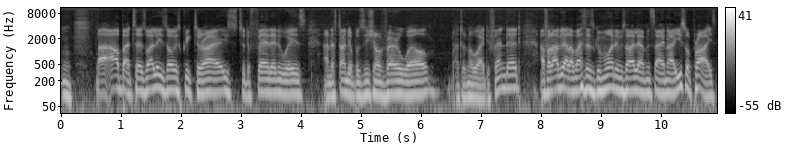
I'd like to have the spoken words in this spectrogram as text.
Mm. uh, Albert says Wale is always quick to rise to defend anyways. Understand your position very well I don't know who I defended. Afalabi Alaba says, Good morning, Mr. Ali Amisai. Now, are you surprised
